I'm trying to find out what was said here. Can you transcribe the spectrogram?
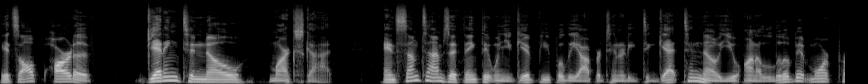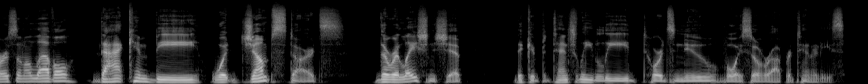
It's all part of getting to know Marc Scott. And sometimes I think that when you give people the opportunity to get to know you on a little bit more personal level, that can be what jumpstarts the relationship that could potentially lead towards new voiceover opportunities.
